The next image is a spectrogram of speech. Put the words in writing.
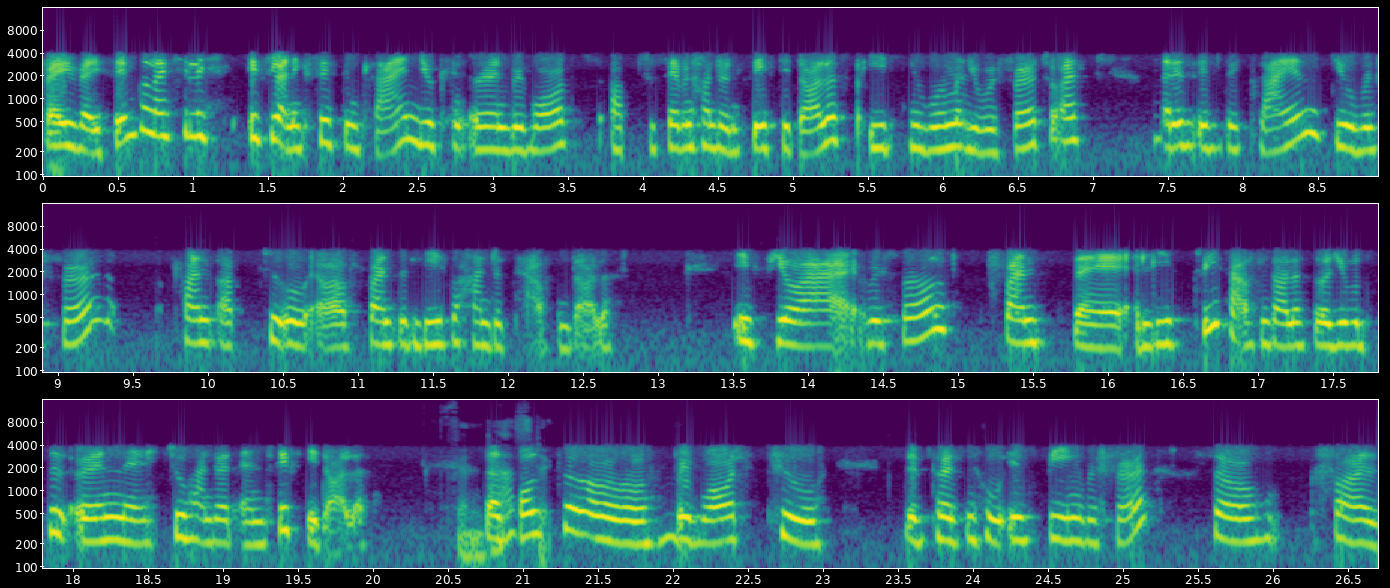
very, very simple actually. If you're an existing client, you can earn rewards up to $750 for each new woman you refer to us. That is if the client you refer funds up to or funds at least $100,000. If your referral funds uh, at least $3,000, so you would still earn uh, $250. Fantastic. There's also rewards to the person who is being referred. So for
